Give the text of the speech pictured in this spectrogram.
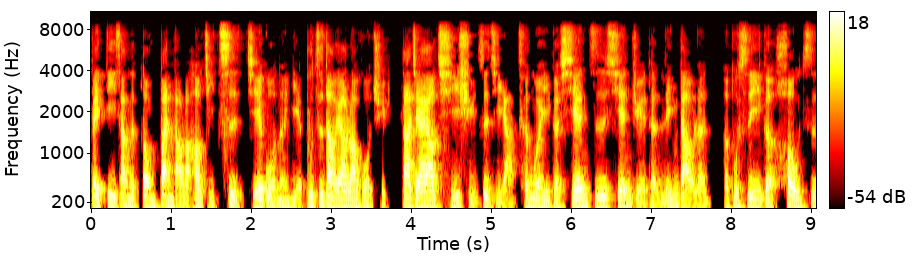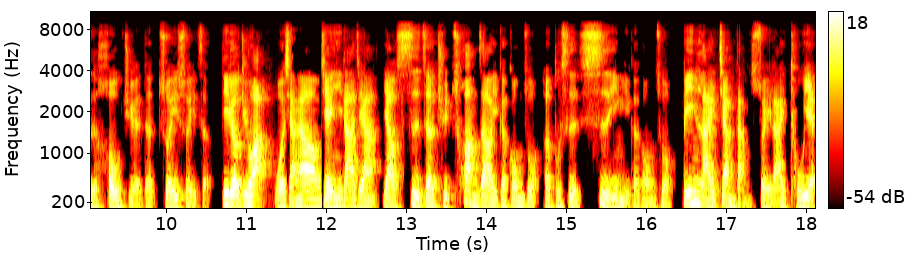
被地上的洞绊倒了好几次，结果呢也不知道要绕过去。大家要期许自己啊，成为一个先知先觉的领导人，而不是一个后知后觉的追随者。第六句话，我想要建议大家要试着去创造一个工作，而不是适应一个工作。兵来将挡，水来土掩，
